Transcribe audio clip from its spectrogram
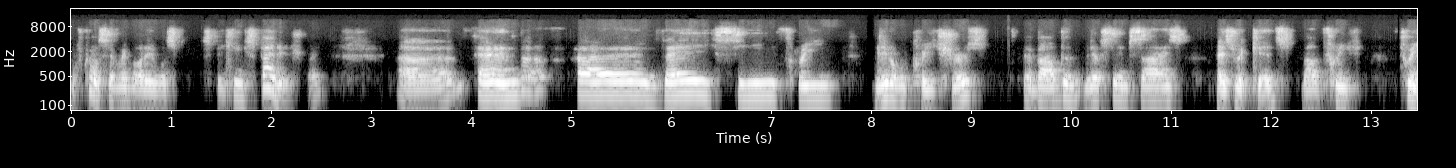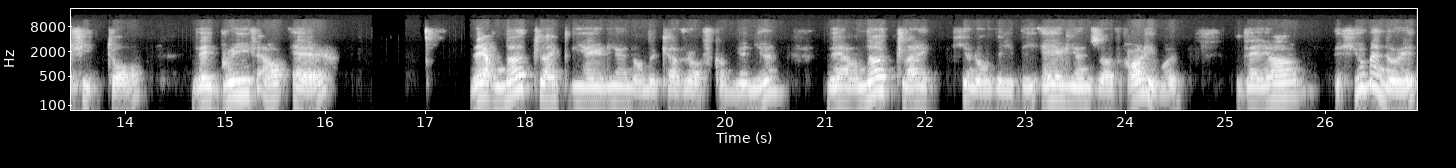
Of course, everybody was speaking Spanish, right? Uh, and uh, they see three little creatures about the, same size as the kids, about three, three feet tall. They breathe our air. They are not like the alien on the cover of Communion they are not like, you know, the, the aliens of Hollywood. They are humanoid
